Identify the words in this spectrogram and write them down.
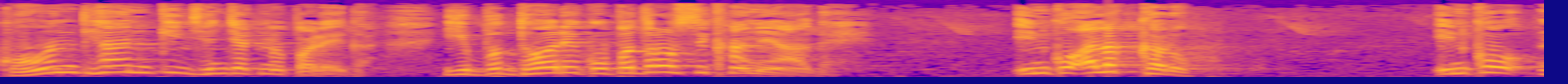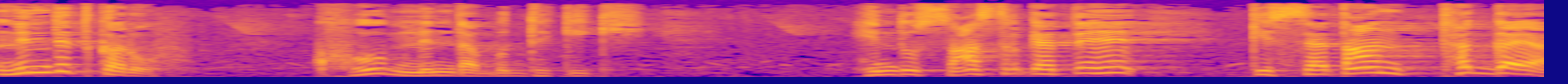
कौन ध्यान की झंझट में पड़ेगा? ये बुद्ध और एक उपद्रव सिखाने आ गए। इनको अलग करो। इनको निंदित करो। खूब निंदा बुद्ध की की। हिंदू शास्त्र कहते हैं कि शैतान थक गया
